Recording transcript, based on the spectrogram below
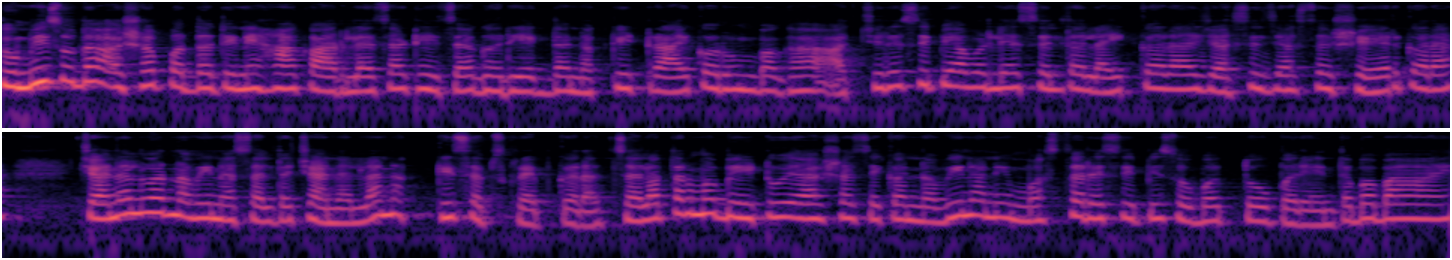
तुम्ही सुद्धा अशा पद्धतीने हा कारल्याचा ठेचा घरी एकदा नक्की ट्राय करून बघा. आजची रेसिपी आवडली असेल तर लाईक करा जास्तीत जास्त शेअर करा. चॅनलवर नवीन असाल तर चॅनलला नक्की सबस्क्राईब करा. चला तर मग भेटूया अशाच एका नवीन आणि मस्त रेसिपीसोबत तोपर्यंत. बाय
